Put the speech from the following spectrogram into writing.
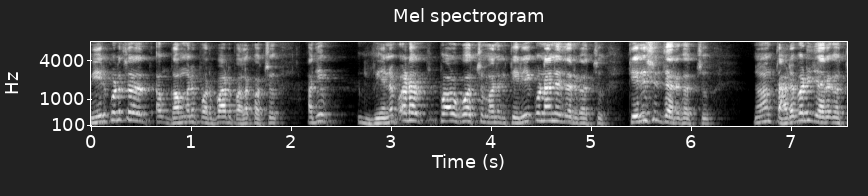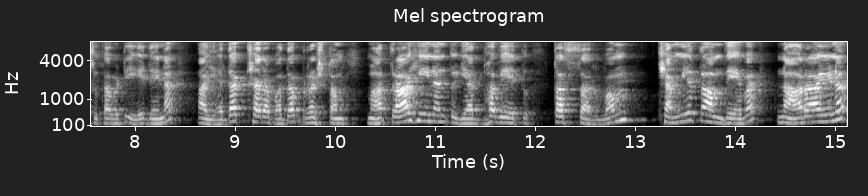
మీరు కూడా గమ్మని గమ్మున పొరపాటు పలకొచ్చు. అది వినపడకపోవచ్చు మనకు తెలియకుండానే జరగచ్చు. తెలిసి జరగచ్చు. తడబడి జరగచ్చు. కాబట్టి ఏదైనా ఆ యథక్షర పదభ్రష్టం మాత్రాహీనంతు యద్భవేతు తత్సర్వం క్షమ్యతాం దేవ నారాయణ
